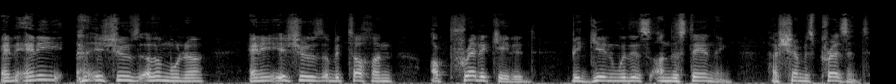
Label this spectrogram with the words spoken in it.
And any issues of Emuna, any issues of Bitachon are predicated, begin with this understanding. Hashem is present.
